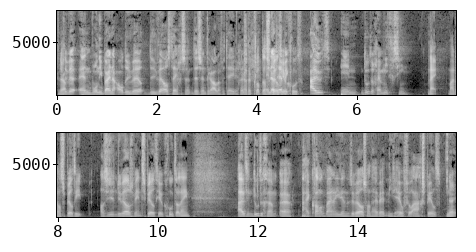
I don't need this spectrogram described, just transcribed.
Ja. Terwijl- en won hij bijna al duel, duels tegen de centrale verdedigers. Ja, dat klopt. Dan En dat speelt hij heb ook goed. Uit in Doetinchem niet gezien. Nee, maar dan speelt hij... Als hij zijn duels wint, speelt hij ook goed. Alleen uit in Doetinchem... eh, hij kwam ook bijna niet in de duels, want hij werd niet heel veel aangespeeld. Nee.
